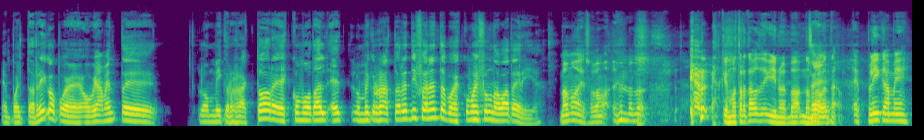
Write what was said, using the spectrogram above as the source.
en Puerto Rico, pues obviamente los microreactores es como tal, es- los microreactores diferentes, pues es como si fuera una batería. Vamos a eso, vamos. vamos. que hemos tratado de... y nos nos Sí. explícame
